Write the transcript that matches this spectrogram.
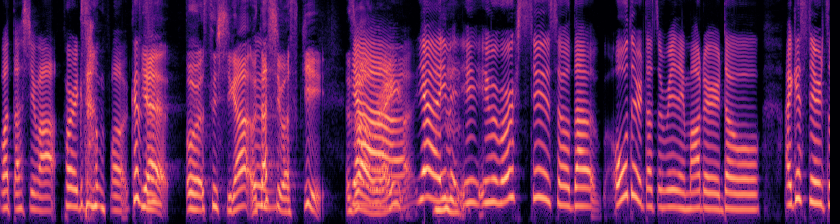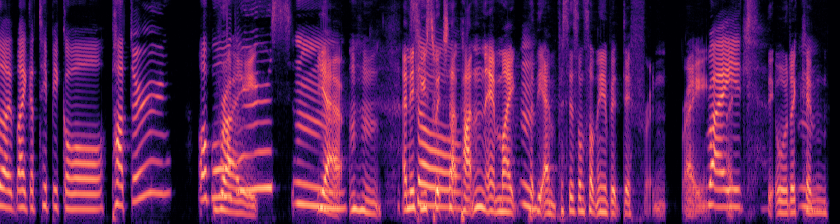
私は for example because Yeah. Or sushi ga Mm. watashi wa suki as yeah, well, right? Yeah, even it, it works too. So the order doesn't really matter, though. I guess there's a, like a typical pattern of Right. orders. Mm, Yeah. hmm And if you switch that pattern, it might Mm. put the emphasis on something a bit different, right? Like, Right. the order Mm. can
